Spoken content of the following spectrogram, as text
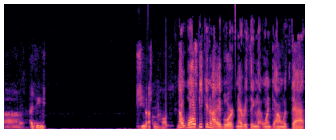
uh, I think she Now, while speaking of Cyborg and everything that went down with that,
